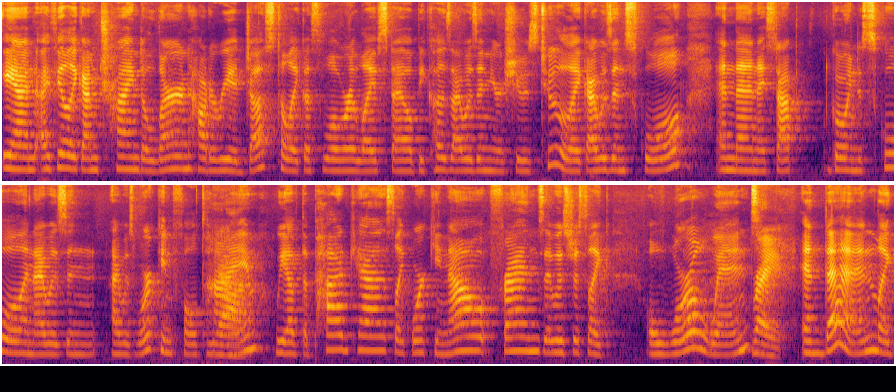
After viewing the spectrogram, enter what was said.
and I feel like I'm trying to learn how to readjust to like a slower lifestyle because I was in your shoes too. Like I was in school and then I stopped going to school and I was in I was working full time. Yeah. We have the podcast, like working out, friends. It was just like a whirlwind. Right. And then like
